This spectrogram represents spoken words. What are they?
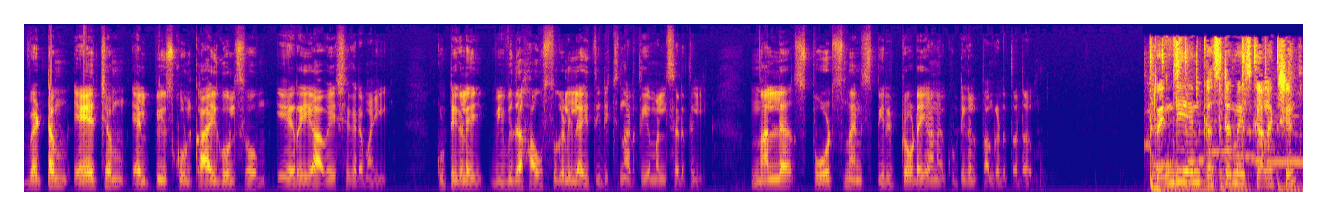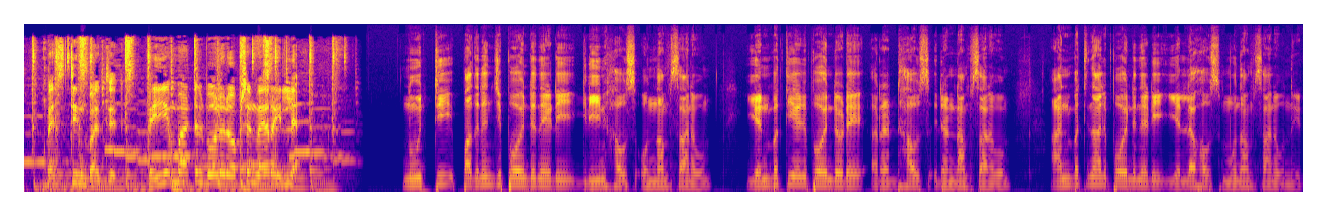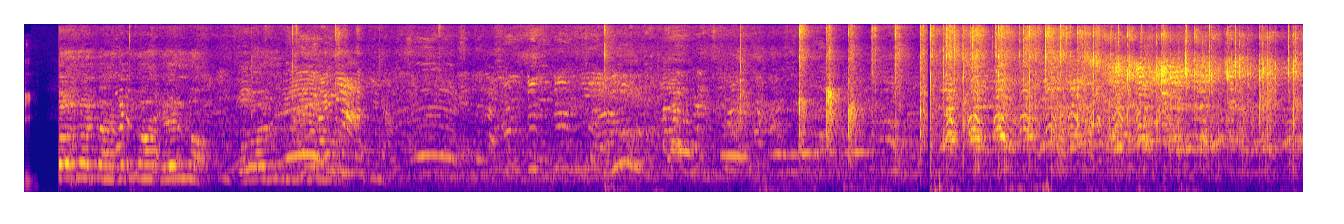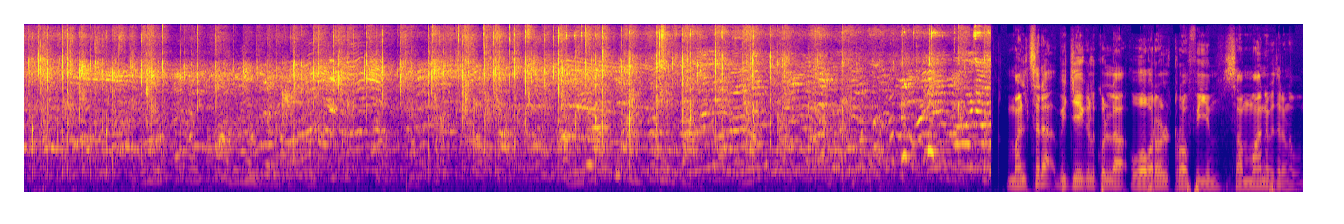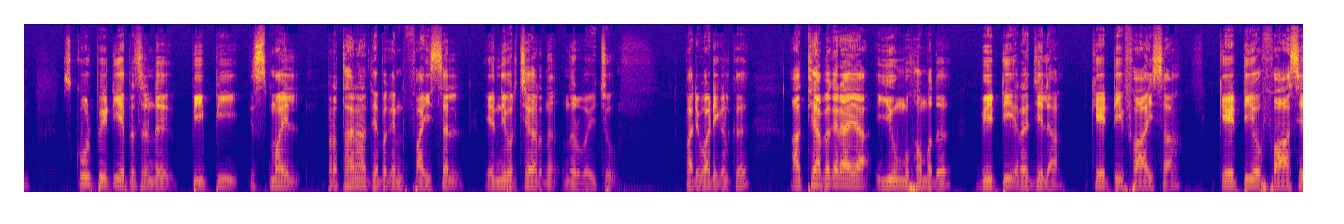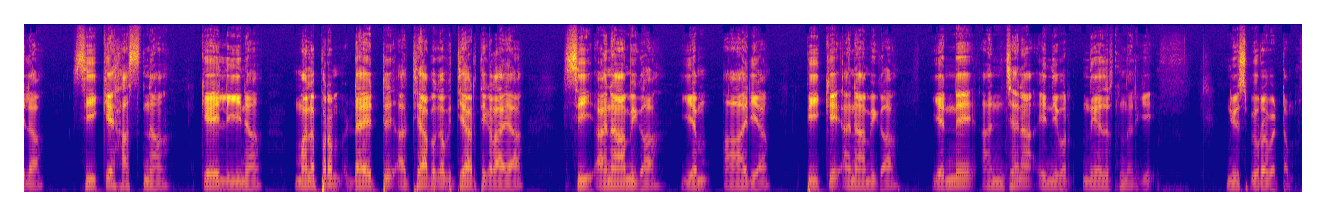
Vettam A H M L P school കായികോത്സവം ഏറെ ആവേശകരമായി. കുട്ടികളെ വിവിധ ഹൗസുകളിലായി തിരിച്ചു നടത്തിയ മത്സരത്തിൽ നല്ല സ്പോർട്സ്മാൻ സ്പിരിറ്റോടെയാണ് കുട്ടികൾ പങ്കെടുത്തത്. Trendy and customise collection best in budget. Theyyam പാട്ടിൽ പോലൊരു ഓപ്ഷൻ വേറെ ഇല്ല. നൂറ്റി പതിനഞ്ച് പോയിന്റ് നേടി ഗ്രീൻ ഹൗസ് ഒന്നാം സ്ഥാനവും എൺപത്തിയേഴ് പോയിന്റോടെ റെഡ് ഹൗസ് രണ്ടാം സ്ഥാനവും അൻപത്തിനാല് പോയിന്റ് നേടി യെല്ലോ ഹൗസ് മൂന്നാം സ്ഥാനവും നേടി. മത്സര വിജയികൾക്കുള്ള ഓവറോൾ ട്രോഫിയും സമ്മാന വിതരണവും. School P T A president P P Ismail പ്രധാന അധ്യാപകൻ ഫൈസൽ എന്നിവർ ചേർന്ന് നിർവഹിച്ചു. പരിപാടികൾക്ക് അധ്യാപകരായ U Muhammad V T Rajila K T Faisa K T O Fasila C K Hasna K Leena Malappuram DIET അധ്യാപക വിദ്യാർത്ഥികളായ C Anamika M Arya P K Anamika N A Anjana എന്നിവർ നേതൃത്വം നൽകി. News bureau Vettam.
